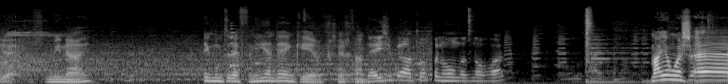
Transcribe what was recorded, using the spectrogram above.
Jezus, Minai. Ik moet er even niet aan denken, eerlijk gezegd dan. Deze belt toch van 100 nog wat? Maar jongens, eh,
